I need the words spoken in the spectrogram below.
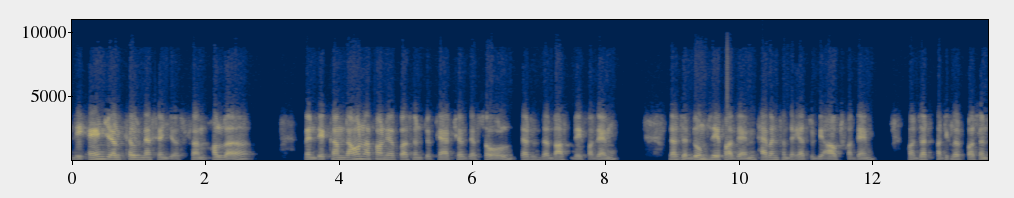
the angelical messengers from Allah when they come down upon a person to capture their soul, that is the last day for them. That's the doomsday for them. Heavens and the earth will be out for them, for that particular person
